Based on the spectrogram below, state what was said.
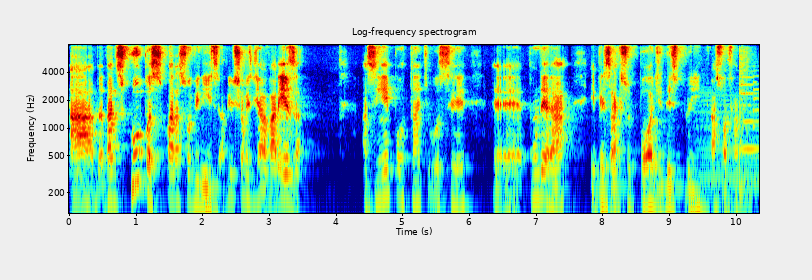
a, dar desculpas para a sovinícia. A Bíblia chama isso de avareza. Assim é importante você é, ponderar e pensar que isso pode destruir a sua família.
